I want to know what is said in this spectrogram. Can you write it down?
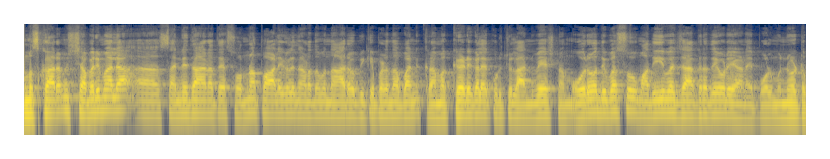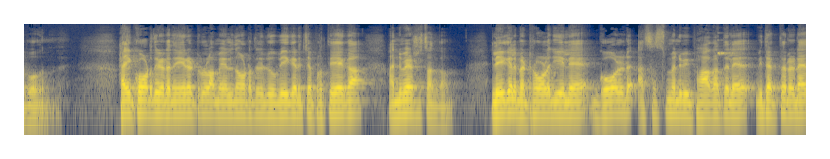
നമസ്കാരം. ശബരിമല സന്നിധാനത്തെ സ്വർണപ്പാളികളിൽ നടന്നുവെന്ന് ആരോപിക്കപ്പെടുന്ന വൻ ക്രമക്കേടുകളെക്കുറിച്ചുള്ള അന്വേഷണം ഓരോ ദിവസവും അതീവ ജാഗ്രതയോടെയാണ് ഇപ്പോൾ മുന്നോട്ട് പോകുന്നത്. ഹൈക്കോടതിയുടെ നേരിട്ടുള്ള മേൽനോട്ടത്തിൽ രൂപീകരിച്ച പ്രത്യേക അന്വേഷണ സംഘം ലീഗൽ മെട്രോളജിയിലെ ഗോൾഡ് അസസ്മെന്റ് വിഭാഗത്തിലെ വിദഗ്ധരുടെ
